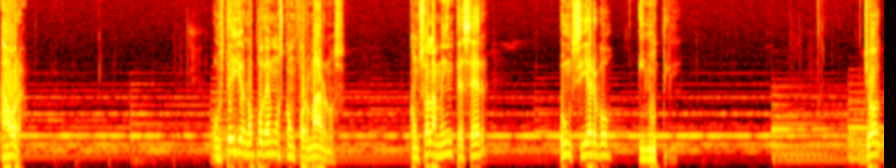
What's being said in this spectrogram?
Ahora, usted y yo no podemos conformarnos con solamente ser un siervo inútil. Yo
